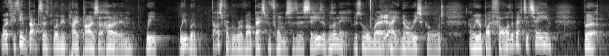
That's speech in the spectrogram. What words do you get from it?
Well, if you think back to when we played Palace at home, we we were that was probably one of our best performances of the season, wasn't it? It was the one where Yeah. Ait-Nouri scored, and we were by far the better team. But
